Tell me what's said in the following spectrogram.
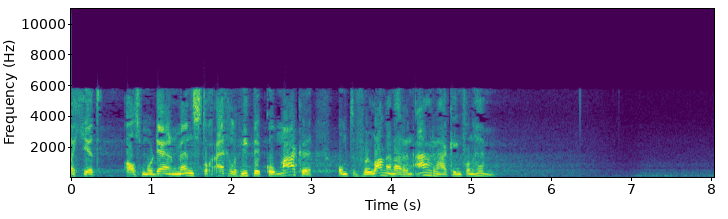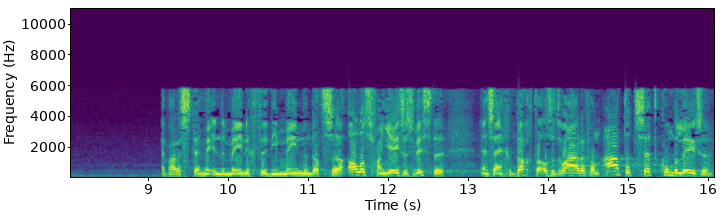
Dat je het als modern mens toch eigenlijk niet meer kon maken om te verlangen naar een aanraking van Hem. Er waren stemmen in de menigte die meenden dat ze alles van Jezus wisten en zijn gedachten als het ware van A tot Z konden lezen.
